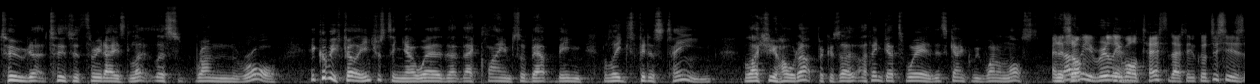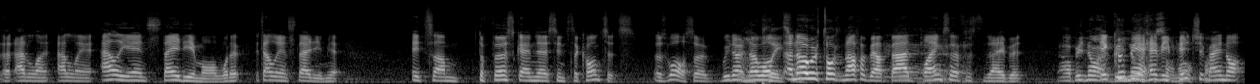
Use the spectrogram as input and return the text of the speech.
two uh, two to three days le- less run in the Roar, it could be fairly interesting. You know where that, that claims about being the league's fittest team will actually hold up because I, I think that's where this game could be won and lost. And it's That'll not be really yeah. well tested actually because this is at Adelaide, Adelaide, Allianz Stadium or whatever. It's Allianz Stadium, yeah. It's um the first game there since the concerts as well, so we don't Oh, know what. please, I know we've talked enough about bad Yeah. playing surface today, but be nice. it could be, a nice to heavy pitch. off, it may not,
